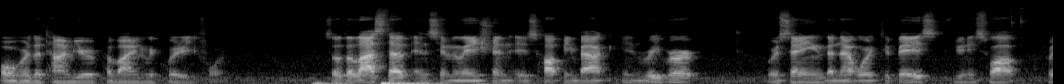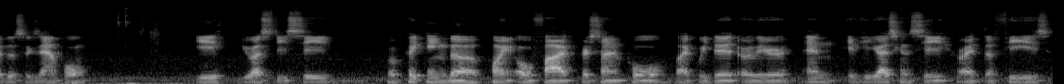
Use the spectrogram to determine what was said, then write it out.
over the time you're providing liquidity for. So the last step in simulation is hopping back in revert. We're setting the network to base Uniswap for this example, ETH USDC we're picking the 0.05% pool like we did earlier. And if you guys can see, right, the fees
